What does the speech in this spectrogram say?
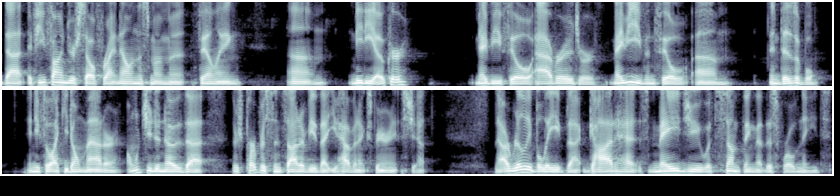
That if you find yourself right now in this moment feeling um, mediocre, maybe you feel average, or maybe even feel um, invisible, and you feel like you don't matter, I want you to know that there's purpose inside of you that you haven't experienced yet. Now, I really believe that God has made you with something that this world needs.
